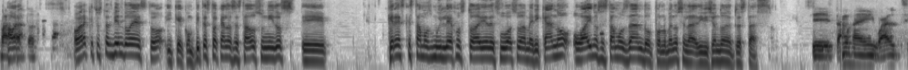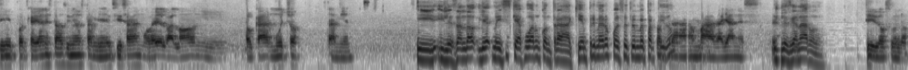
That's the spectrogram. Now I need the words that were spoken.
Ahora- que tú estás viendo esto y que compites tú acá en los Estados Unidos, eh, ¿crees que estamos muy lejos todavía del fútbol sudamericano o ahí nos estamos dando, por lo menos en la división donde tú estás? Sí, estamos ahí igual, sí, porque allá en Estados Unidos también sí saben mover el balón y tocar mucho también. Y, y les han dado, me dices que ya jugaron contra quién primero, ¿cuál fue el primer partido? Contra Magallanes. Y les ganaron Sí, 2-1.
